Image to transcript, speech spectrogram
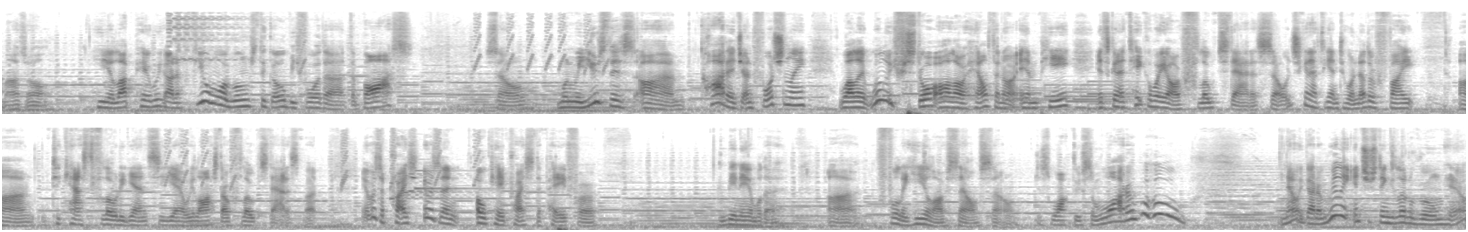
Might as well heal up here. We got a few more rooms to go before the, the boss. So, when we use this um, cottage, unfortunately, while it will restore all our health and our MP, it's going to take away our float status. So, we're just going to have to get into another fight um, to cast float again. So, yeah, we lost our float status, but it was a price, it was an okay price to pay for being able to uh, fully heal ourselves. So, just walk through some water. Woohoo! Now we got a really interesting little room here.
